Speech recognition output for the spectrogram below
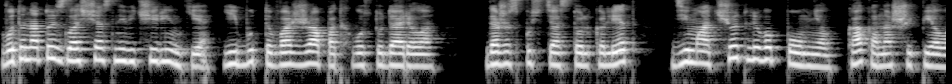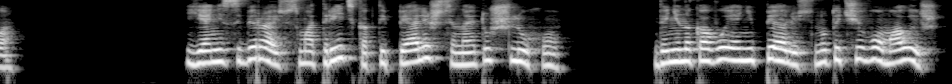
Вот и на той злосчастной вечеринке ей будто вожжа под хвост ударила. Даже спустя столько лет Дима отчетливо помнил, как она шипела. «Я не собираюсь смотреть, как ты пялишься на эту шлюху». «Да ни на кого я не пялюсь, ну ты чего, малыш?»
